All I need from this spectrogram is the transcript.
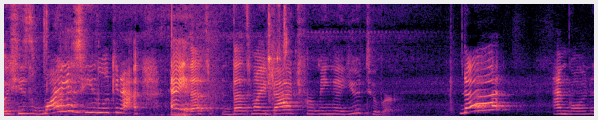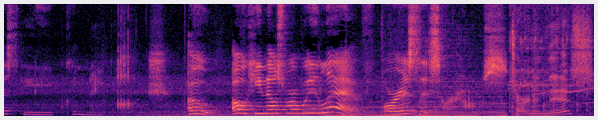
Oh, he's. Why is he looking at? Hey, that's that's my badge for being a YouTuber. No, I'm going to sleep. Good night. Oh, oh, he knows where we live, or is this our house? Turning this.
